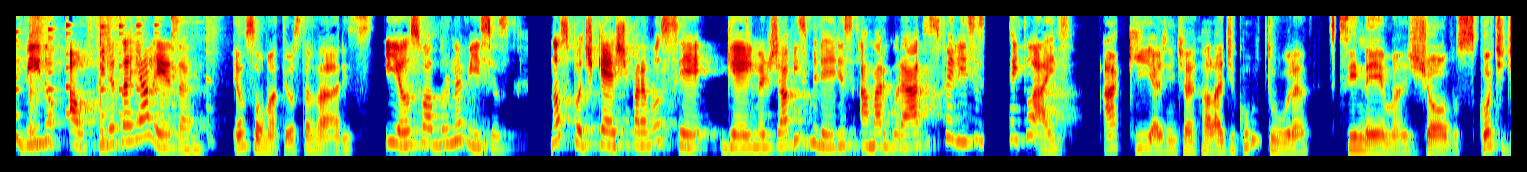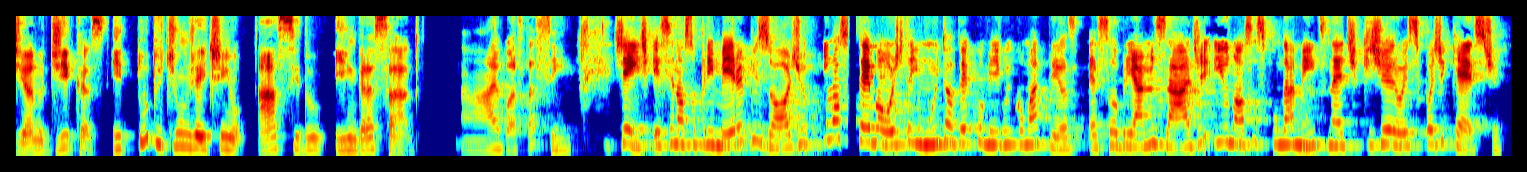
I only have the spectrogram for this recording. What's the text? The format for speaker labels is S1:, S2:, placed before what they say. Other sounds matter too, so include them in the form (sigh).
S1: bem-vindo ao Filhas da Realeza.
S2: Eu sou o Matheus Tavares.
S1: E eu sou a Bruna Vícios. Nosso podcast é para você, gamer, jovens milênios, amargurados, felizes e conceituais.
S2: Aqui a gente vai falar de cultura, cinema, jogos, cotidiano, dicas e tudo de um jeitinho ácido e engraçado.
S1: Ah, eu gosto assim. Gente, esse é nosso primeiro episódio e o nosso tema hoje tem muito a ver comigo e com o Matheus. É sobre a amizade e os nossos fundamentos, né, de que gerou esse podcast.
